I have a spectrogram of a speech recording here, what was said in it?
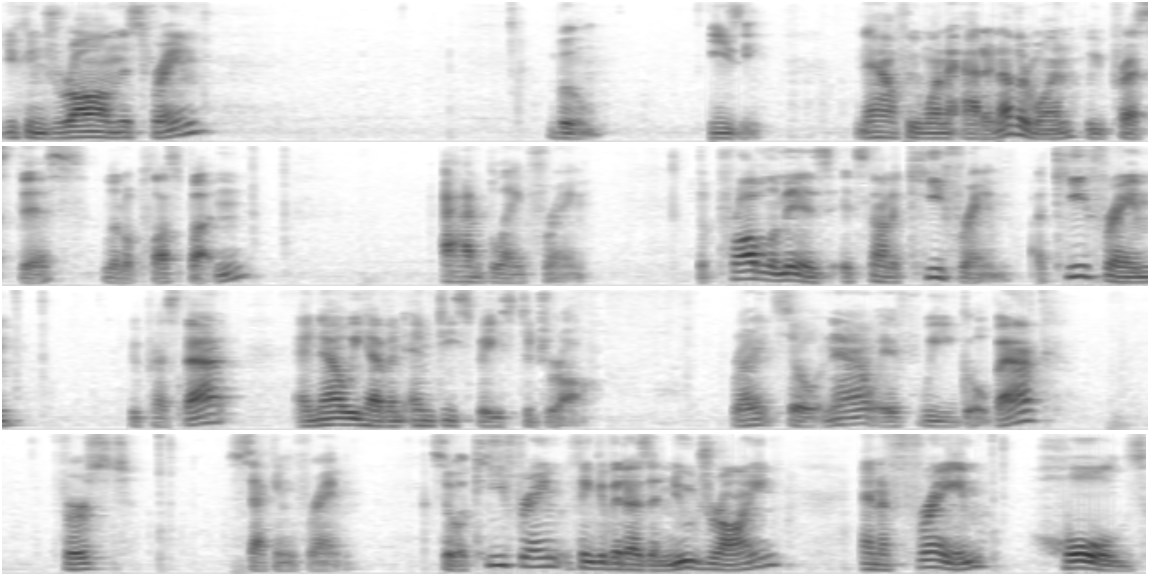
You can draw on this frame. Boom. Easy. Now if we want to add another one, we press this little plus button, add blank frame. The problem is it's not a keyframe. A keyframe, we press that, and now we have an empty space to draw, right? So now if we go back, first, second frame. So a keyframe, think of it as a new drawing, and a frame holds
